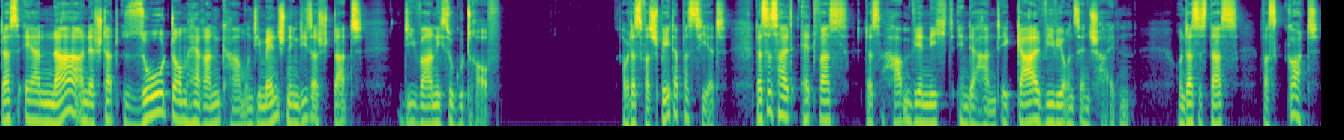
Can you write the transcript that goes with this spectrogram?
dass er nahe an der Stadt Sodom herankam und die Menschen in dieser Stadt, die waren nicht so gut drauf. Aber das, was später passiert, das ist halt etwas, das haben wir nicht in der Hand, egal wie wir uns entscheiden. Und das ist das, was Gott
